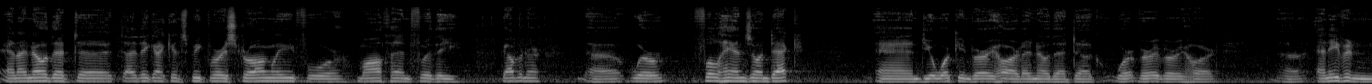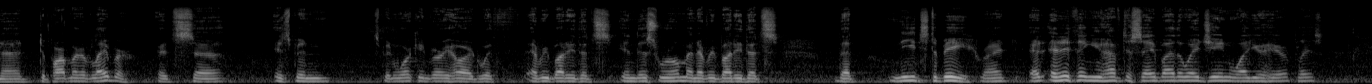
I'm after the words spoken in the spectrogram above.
And I know that uh, I think I can speak very strongly for Martha and for the governor. Uh, we're full hands on deck, and you're working very hard. I know that, Doug. Work very, very hard. Uh, and even uh, Department of Labor. It's uh, it's been it's been working very hard with everybody that's in this room and everybody that's that needs to be right. A- anything you have to say, by the way, Gene, while you're here, please.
